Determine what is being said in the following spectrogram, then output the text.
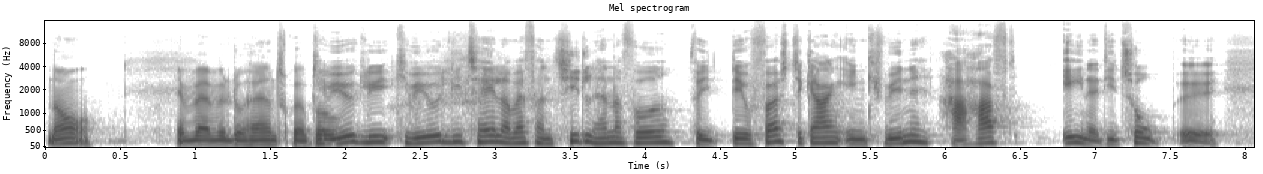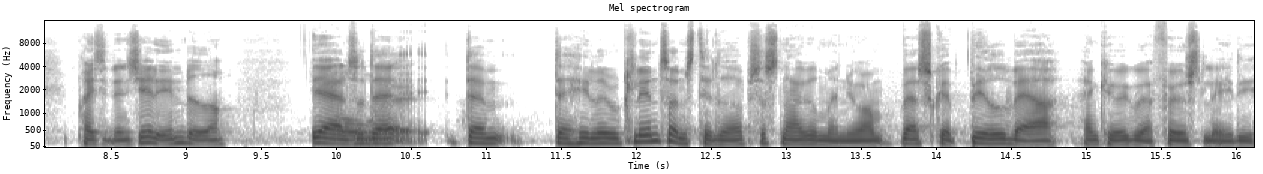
Nå. Ja, hvad vil du have, han skulle have på? Kan vi, jo ikke lige, kan vi jo ikke lige tale om, hvad for en titel han har fået? For det er jo første gang, en kvinde har haft en af de to øh, præsidentielle embeder. Ja, altså, Og, da, øh, da, da Hillary Clinton stillede op, så snakkede man jo om, hvad skal Bill være? Han kan jo ikke være first lady.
